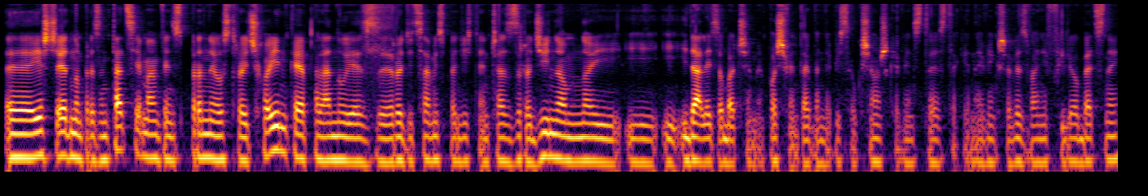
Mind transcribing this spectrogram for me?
E, Jeszcze jedną prezentację mam, więc planuję ustroić choinkę, planuję z rodzicami spędzić ten czas z rodziną, no i, i, i, dalej zobaczymy. Po świętach będę pisał książkę, więc to jest takie największe wyzwanie w chwili obecnej.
